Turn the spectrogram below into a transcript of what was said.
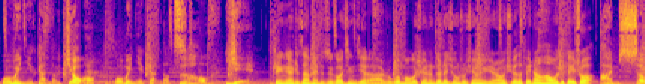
我为你感到骄傲，我为你感到自豪，耶！这应该是赞美的最高境界了啊！如果某个学生跟着熊叔学英语，然后学得非常好，我就可以说 I'm so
